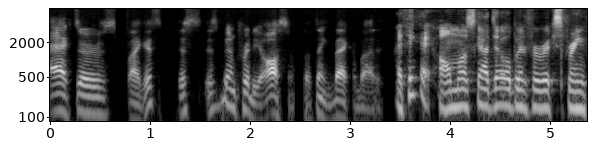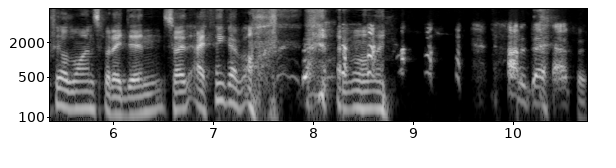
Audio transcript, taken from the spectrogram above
actors. Like it's it's it's been pretty awesome. To think back about it. I think I almost got to open for Rick Springfield once, but I didn't. So I, I think I've only, I've only how did that happen?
